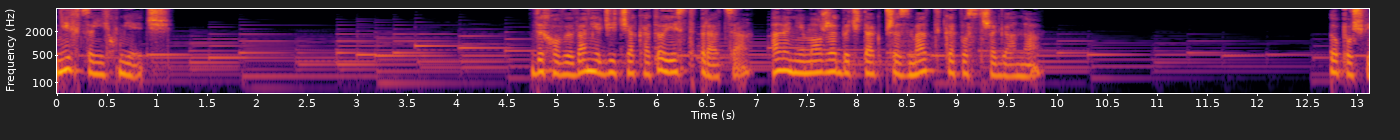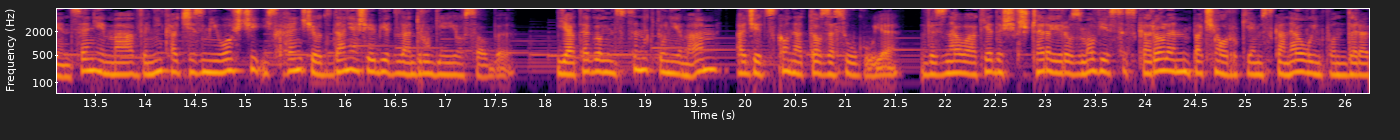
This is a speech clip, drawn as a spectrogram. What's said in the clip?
nie chce ich mieć. Wychowywanie dzieciaka to jest praca, ale nie może być tak przez matkę postrzegana. To poświęcenie ma wynikać z miłości i z chęci oddania siebie dla drugiej osoby. Ja tego instynktu nie mam, a dziecko na to zasługuje, wyznała kiedyś w szczerej rozmowie z Karolem Paciorkiem z kanału Impondera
